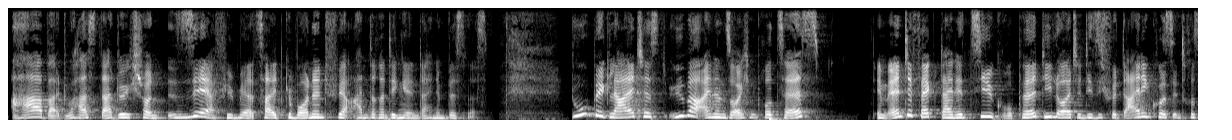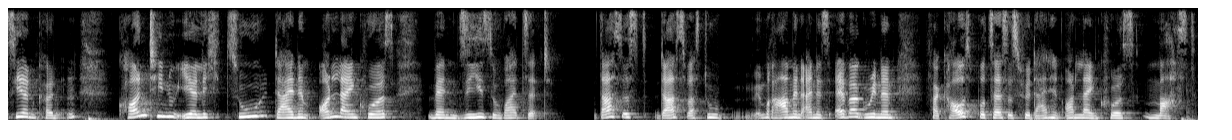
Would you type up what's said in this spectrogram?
aber du hast dadurch schon sehr viel mehr Zeit gewonnen für andere Dinge in deinem Business. Du begleitest über einen solchen Prozess im Endeffekt deine Zielgruppe, die Leute, die sich für deinen Kurs interessieren könnten, kontinuierlich zu deinem Online-Kurs, wenn sie soweit sind. Das ist das, was du im Rahmen eines evergreenen Verkaufsprozesses für deinen Online-Kurs machst.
